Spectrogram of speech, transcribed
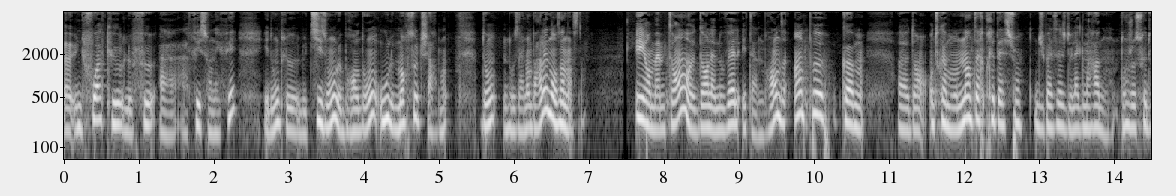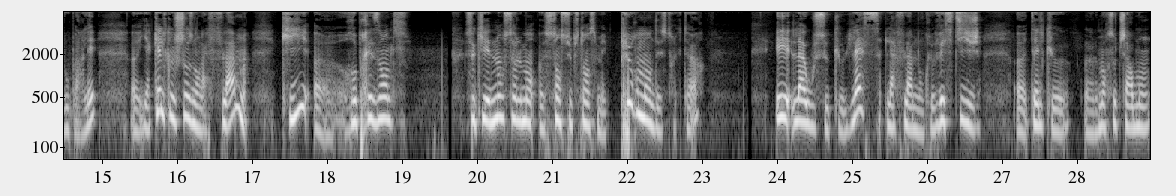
euh, une fois que le feu a, fait son effet, et donc le, tison, le brandon ou le morceau de charbon, dont nous allons parler dans un instant. Et en même temps, dans la nouvelle Ethan Brand, un peu comme euh, dans, en tout cas mon interprétation du passage de l'Agmara dont, je souhaite vous parler, euh, il y a quelque chose dans la flamme qui représente ce qui est non seulement sans substance mais purement destructeur, et là où ce que laisse la flamme, donc le vestige tel que euh, le morceau de charbon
